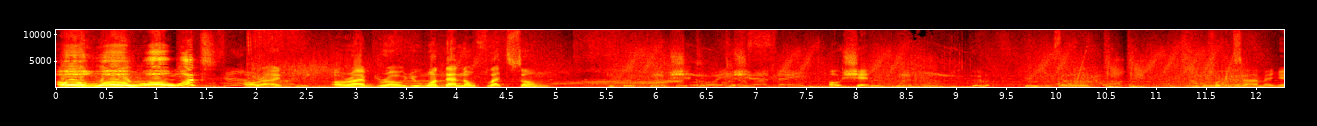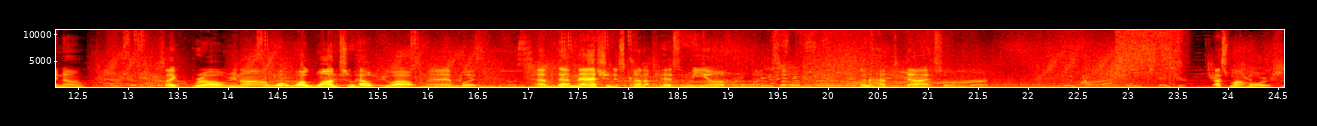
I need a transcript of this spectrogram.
Oh, whoa, whoa, what? All right, all right, bro. You want that no flex zone? Oh shit. Oh shit. Oh. Kisame, you know? Like, bro, you know, I want, to help you out, man, but That, that mashing is kind of pissing me off right now, so I'm gonna have to die soon, bro. That's my horse.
